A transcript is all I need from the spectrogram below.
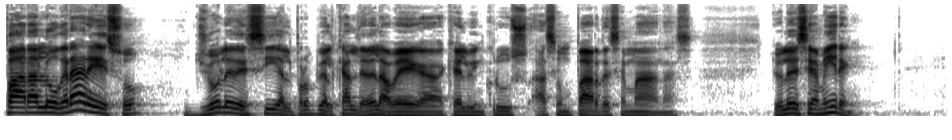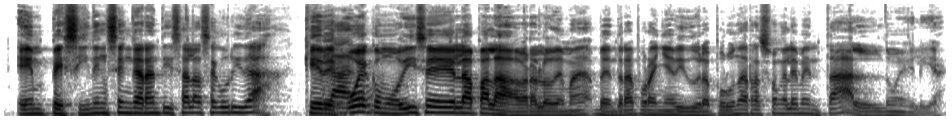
Para lograr eso, yo le decía al propio alcalde de La Vega, Kelvin Cruz, hace un par de semanas, yo le decía, miren, empecínense en garantizar la seguridad, que Claro. después, como dice la palabra, lo demás vendrá por añadidura por una razón elemental, Noelia.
